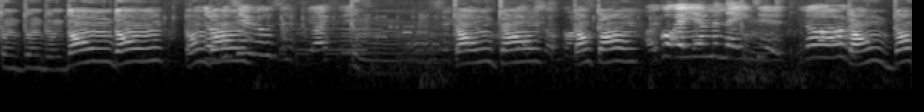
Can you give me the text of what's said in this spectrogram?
Dum dum dum dum dum dum The dum materials is like dum dum dum dum I got eliminated. No. dum dum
